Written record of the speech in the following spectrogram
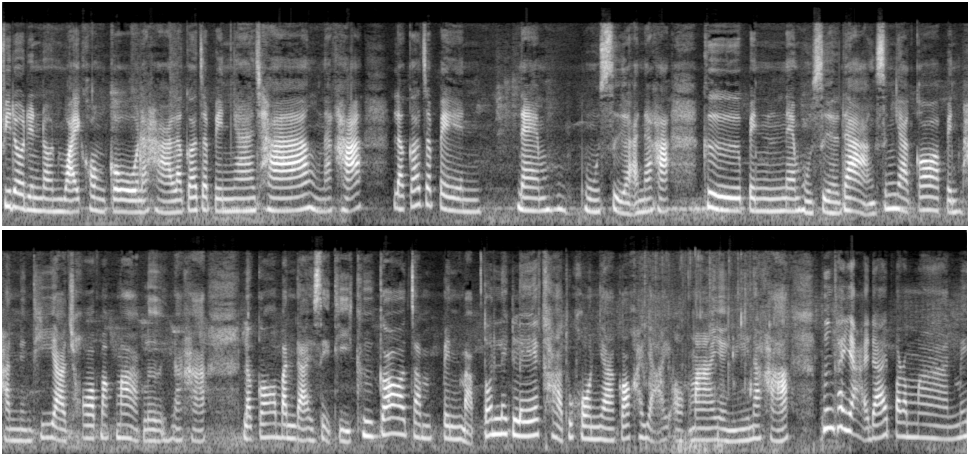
ฟิโดเดนดอนไวท์คองโกนะคะ แล้วก็จะเป็นงาช้างนะคะ แล้วก็จะเป็นแนมหูเสือนะคะ คือเป็นแนมหูเสือด่าง ซึ่งยาก็เป็นพันหนึ่งที่ยาชอบมาก ๆ เลยนะคะ แล้วก็บันไดเศรษฐีคือก็จำเป็นแบบต้นเล็ก ๆ ค่ะ ทุกคนยาก็ขยายออกมาอย่างนี้นะคะ เพิ่งขยายได้ประมาณไม่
